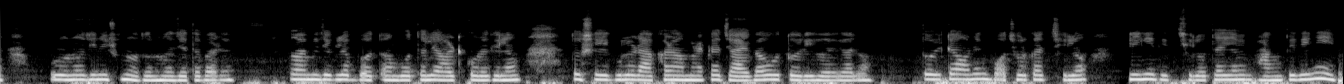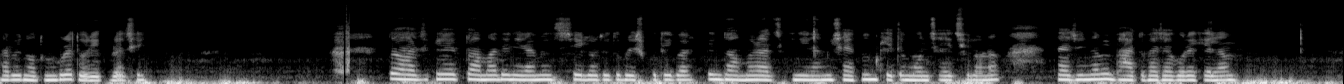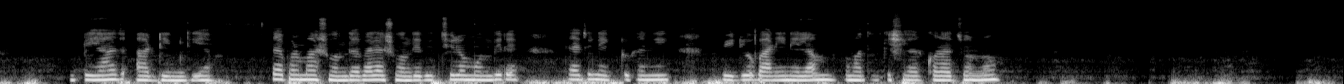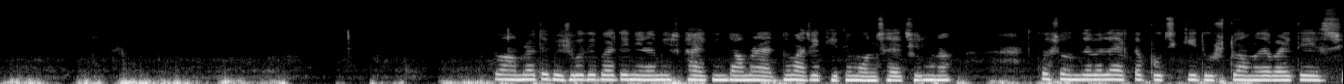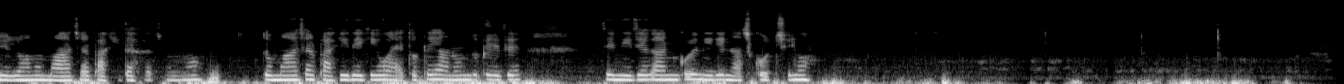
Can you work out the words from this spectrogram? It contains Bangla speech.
পুরনো জিনিসও নতুন হয়ে যেতে পারে। তো আমি যেগুলো বোত- বোতলে আর্ট করেছিলাম, তো সেইগুলো রাখার আমার একটা জায়গাও তৈরি হয়ে গেল। তো এটা অনেক বছরকার ছিল, ভেঙে দিচ্ছিল, তাই আমি ভাঙতে দিইনি এভাবে নতুন করে তৈরি করেছি। তো আজকে তো আমাদের নিরামিষ ছিল যেহেতু বৃহস্পতিবার, কিন্তু আমার আজকে নিরামিষ একদম খেতে মন চাইছিল না, তাই জন্য আমি ভাত ভাজা করে খেলাম। পেঁয়াজ আর ডিম দিয়ে। তারপর মা সন্ধ্যাবেলা সন্ধে দিচ্ছিল মন্দিরে, তাই জন্য একটুখানি ভিডিও বানিয়ে নিলাম তোমাদেরকে শেয়ার করার জন্য। তো আমরা তো বৃহস্পতিবার দিন নিরামিষ খাই, কিন্তু আমরা একদম আজকে খেতে মন চাইছিল না। তো সন্ধ্যাবেলা একটা পুচকি দুষ্টু আমাদের বাড়িতে এসেছিল, আমার মাছ আর পাখি দেখার জন্য। তো মাছ আর পাখি দেখে ও এতটাই আনন্দ পেয়েছে যে নিজে গান করে নিজে নাচ করছিল।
